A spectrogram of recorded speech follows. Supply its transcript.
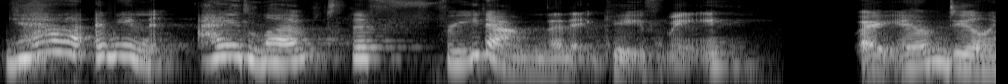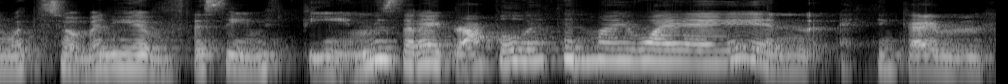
Yeah, I mean, I loved the freedom that it gave me. I am dealing with so many of the same themes that I grapple with in my YA, and I think I'm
